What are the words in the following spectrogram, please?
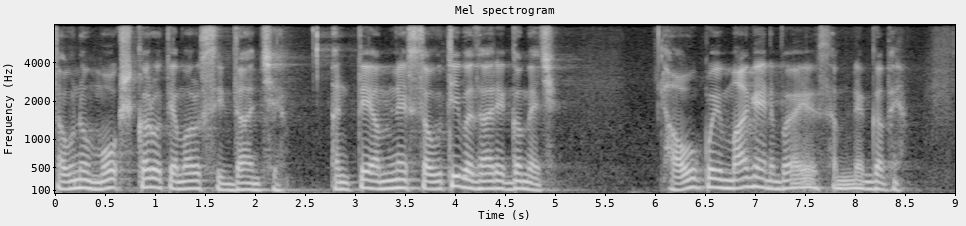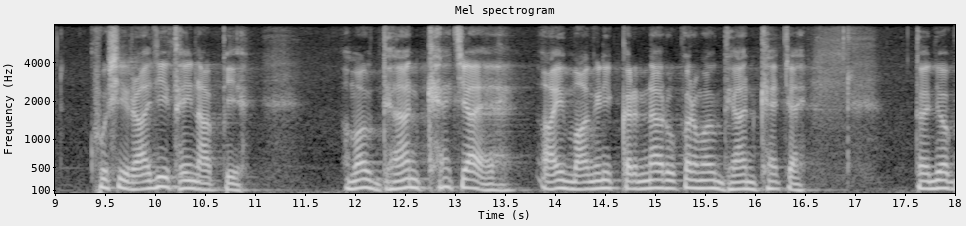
સૌનો મોક્ષ કરો તે અમારો સિદ્ધાંત છે, અને તે અમને સૌથી વધારે ગમે છે. આવું કોઈ માગે ને ભાઈ અમને ગમે. ખુશી રાજી થઈને આપીએ. અમારું ધ્યાન ખેંચાય. આવી માગણી કરનાર ઉપર અમારું ધ્યાન ખેંચાય. તો જો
